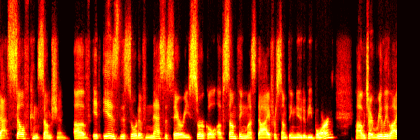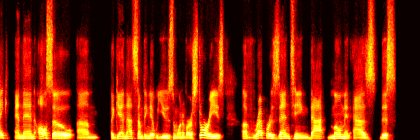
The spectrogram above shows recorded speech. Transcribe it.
that self-consumption of it is this sort of necessary circle of something must die for something new to be born uh, which i really like. And then also um, again that's something that we used in one of our stories of representing that moment as this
